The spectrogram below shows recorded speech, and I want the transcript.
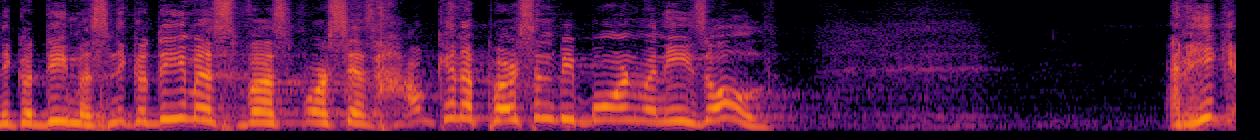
Nicodemus. Nicodemus, verse 4 says, How can a person be born when he's old? And he,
